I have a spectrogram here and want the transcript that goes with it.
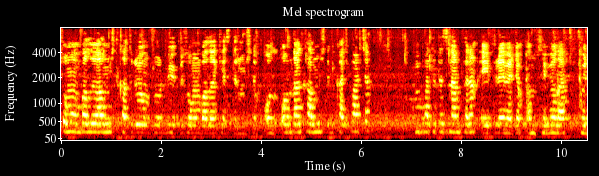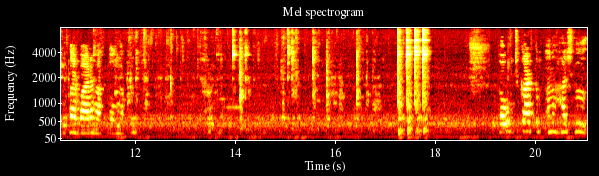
Somon balığı almıştık hatırlıyor musunuz? Büyük bir somon balığı kestirmiştim. Ondan kalmıştı birkaç parça. Patatesinden falan airfryer'e vereceğim. Onu seviyorlar. Çocuklar bari hasta olmasın. Tavuk çıkarttım. Onu haşlı,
